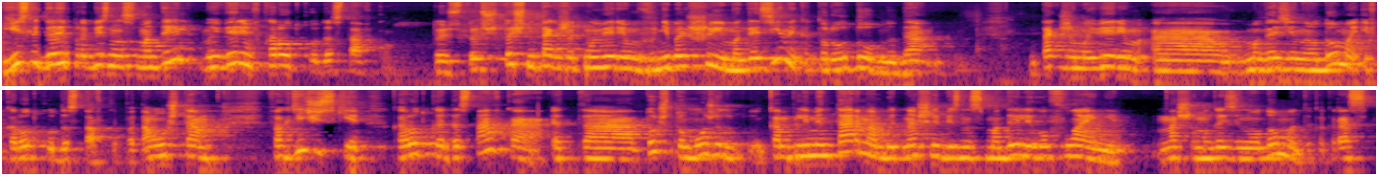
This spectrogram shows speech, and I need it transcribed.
Если говорить про бизнес-модель, мы верим в короткую доставку. То есть точно так же, как мы верим в небольшие магазины, которые удобны, да, также мы верим э, в магазины у дома и в короткую доставку, потому что фактически короткая доставка – это то, что может комплементарно быть нашей бизнес-модели в офлайне. Наши магазины у дома – это как раз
